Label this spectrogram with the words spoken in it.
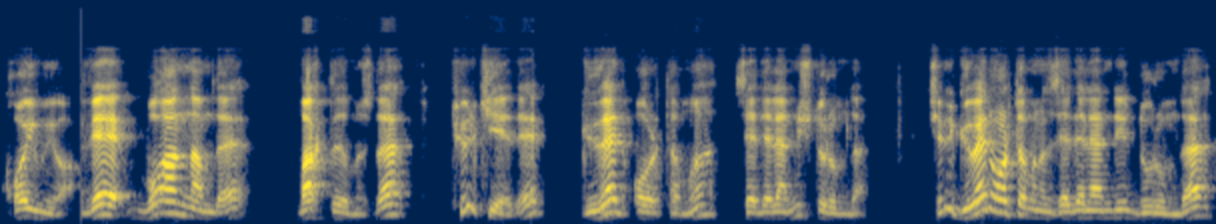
koymuyor. Ve bu anlamda baktığımızda Türkiye'de güven ortamı zedelenmiş durumda. Şimdi güven ortamının zedelendiği durumda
